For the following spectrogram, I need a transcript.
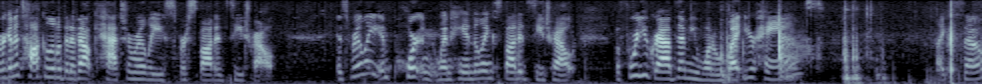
we're going to talk a little bit about catch and release for spotted sea trout. It's really important when handling spotted sea trout, before you grab them, you want to wet your hands, like so.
